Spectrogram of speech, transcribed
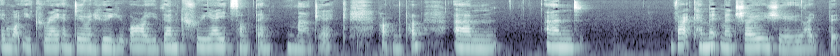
in what you create and do and who you are, you then create something magic, pardon the pun, um, and that commitment shows you like that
